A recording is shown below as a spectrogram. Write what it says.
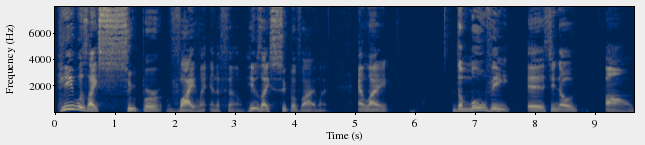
he was like super violent in the film. He was like super violent. And like, the movie is, you know, um,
